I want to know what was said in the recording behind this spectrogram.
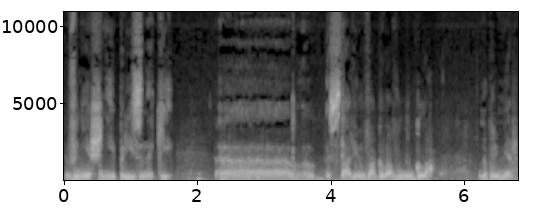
внешние признаки э, ставим во главу угла. Например,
